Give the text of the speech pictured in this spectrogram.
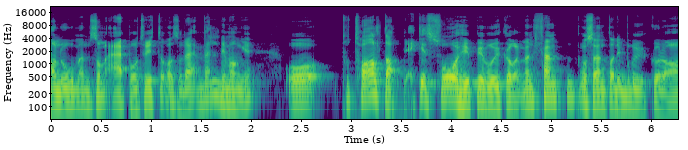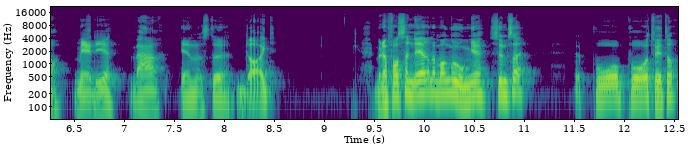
av nordmenn som er på Twitter. altså Det er veldig mange. Og totalt, da, de er ikke så hyppige brukere, men 15% av de bruker da mediet hver eneste dag. Men det er fascinerende mange unge, syns jeg, på, på, Twitter.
